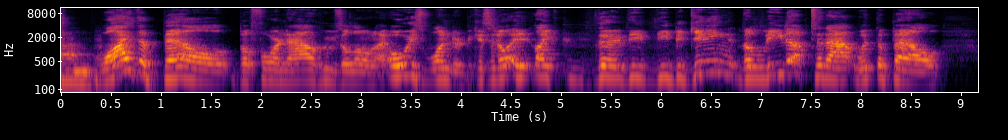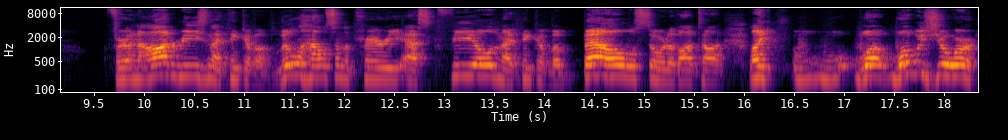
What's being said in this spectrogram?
Um, Why the bell before now? Who's alone? I always wondered because it, it like the, the the beginning, the lead up to that with the bell. For an odd reason, I think of a Little House on the Prairie esque field, and I think of a bell sort of auto. Like, what what was your?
